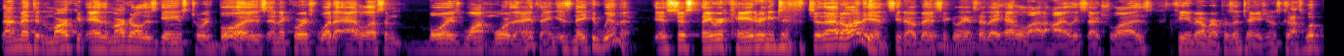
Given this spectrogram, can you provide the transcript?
That meant it market and market all these games towards boys. And of course, what adolescent boys want more than anything is naked women. It's just they were catering to, to that audience, you know, basically. And so they had a lot of highly sexualized female representations because that's what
